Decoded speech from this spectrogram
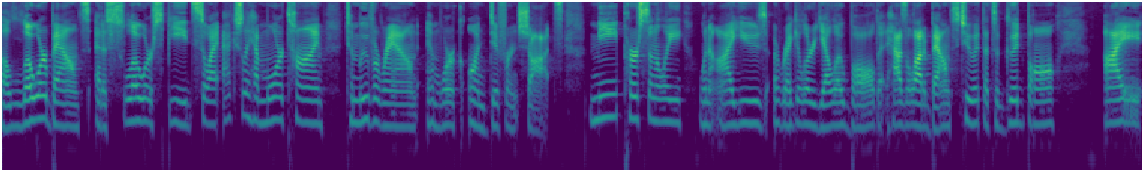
a lower bounce at a slower speed. So I actually have more time to move around and work on different shots. Me personally, when I use a regular yellow ball that has a lot of bounce to it, that's a good ball, I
